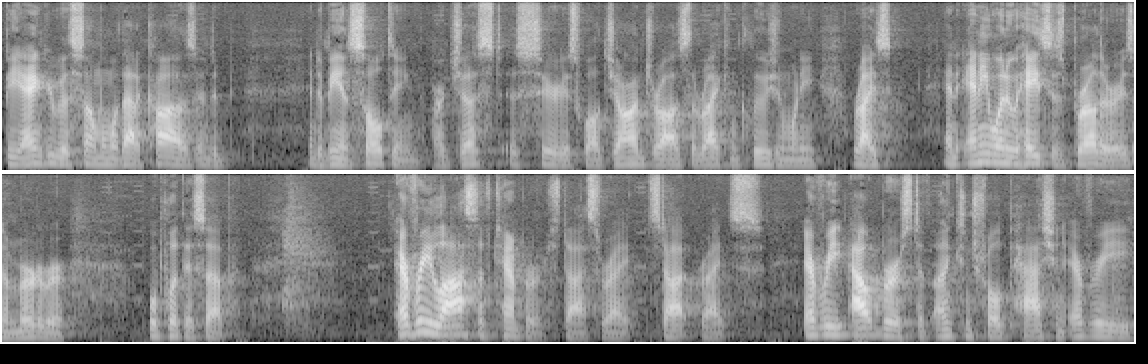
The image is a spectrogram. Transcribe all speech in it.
be angry with someone without a cause and to, and to be insulting are just as serious, while John draws the right conclusion when he writes, And anyone who hates his brother is a murderer. We'll put this up. Every loss of temper, Stott writes, Every outburst of uncontrolled passion, every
